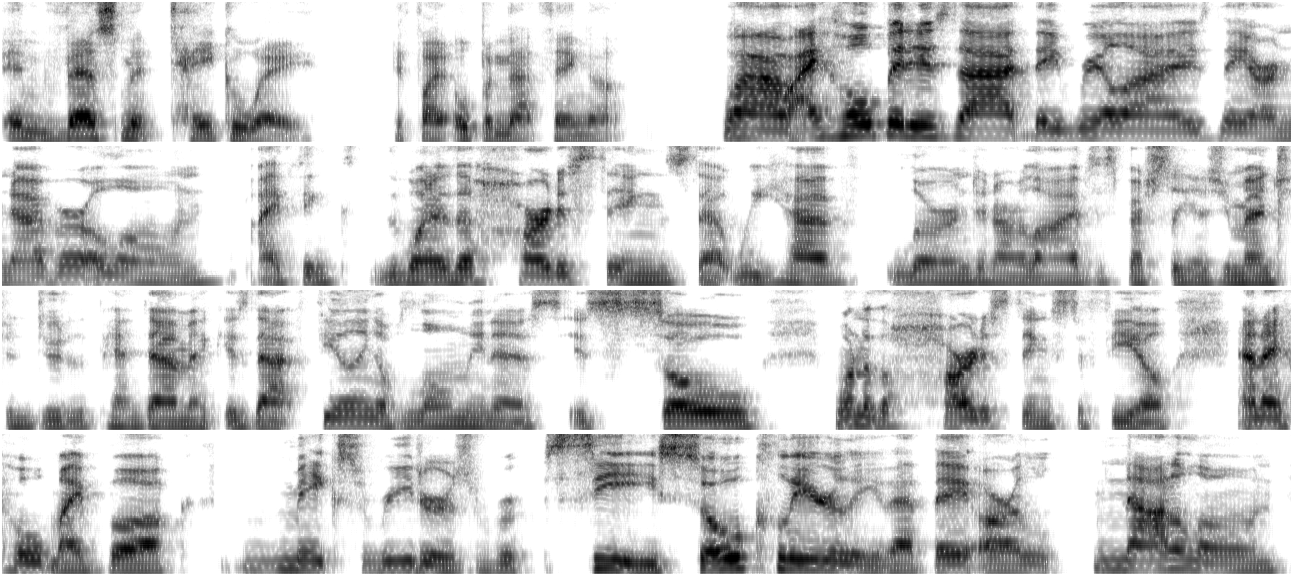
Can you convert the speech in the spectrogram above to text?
investment takeaway if I open that thing up? Wow. I hope it is that they realize they are never alone. I think one of the hardest things that we have learned in our lives, especially as you mentioned, due to the pandemic, is that feeling of loneliness is so one of the hardest things to feel. And I hope my book makes readers re- see so clearly that they are not alone,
